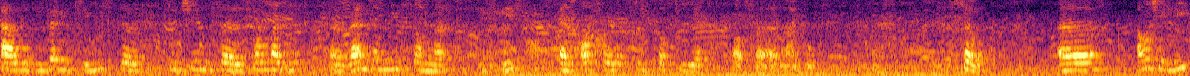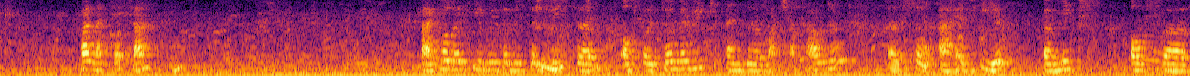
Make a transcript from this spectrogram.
I will be very pleased uh, to choose uh, somebody uh, randomly from uh, this list and offer a free copy of uh, my book. So, Angelique Panna Cotta. I color here with a little bit of turmeric and matcha powder. so I have here a mix of uh,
